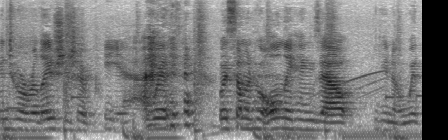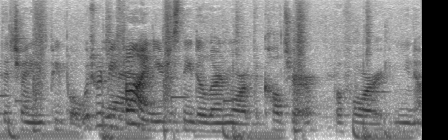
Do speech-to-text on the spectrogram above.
into a relationship Yeah. with with someone who only hangs out, you know, with the Chinese people, which would be fine. You just need to learn more of the culture before you know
